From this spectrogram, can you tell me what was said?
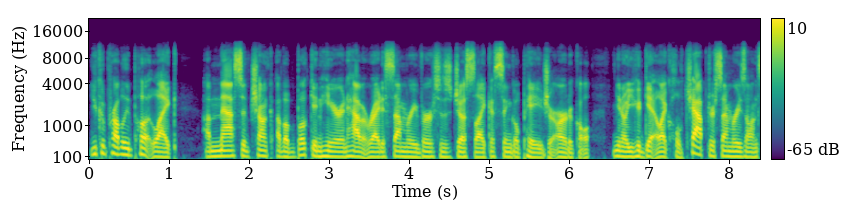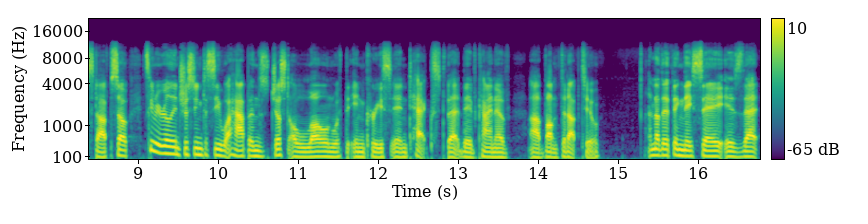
you could probably put like a massive chunk of a book in here and have it write a summary versus just like a single page or article. You know, you could get like whole chapter summaries on stuff. So it's going to be really interesting to see what happens just alone with the increase in text that they've kind of uh, bumped it up to. Another thing they say is that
